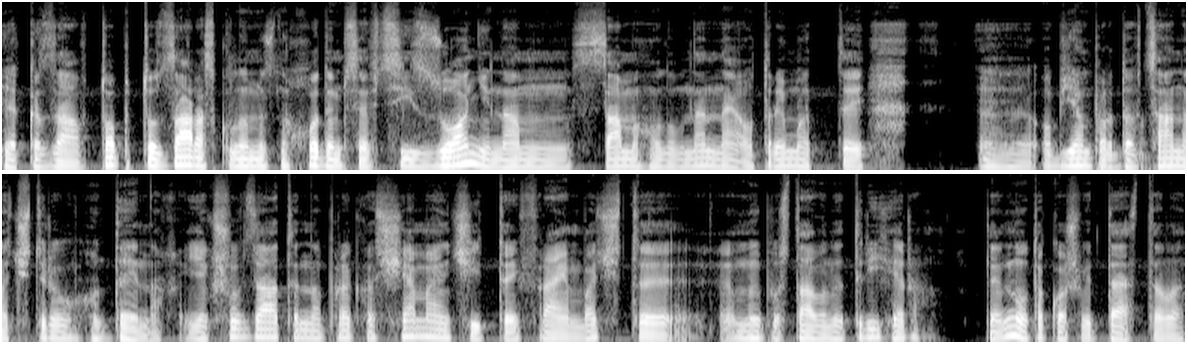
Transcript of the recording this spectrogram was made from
я казав. Тобто зараз, коли ми знаходимося в цій зоні, нам саме головне не отримати е, об'єм продавця на 4 годинах. Якщо взяти, наприклад, ще менший тайфрейм, бачите, ми поставили тригер, ну також відтестили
